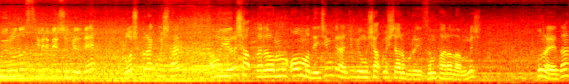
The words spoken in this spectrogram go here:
kuyruğunu sivri bir şekilde boş bırakmışlar ama yarış hatları onun olmadığı için birazcık yumuşatmışlar burayı, zımparalanmış. Buraya da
